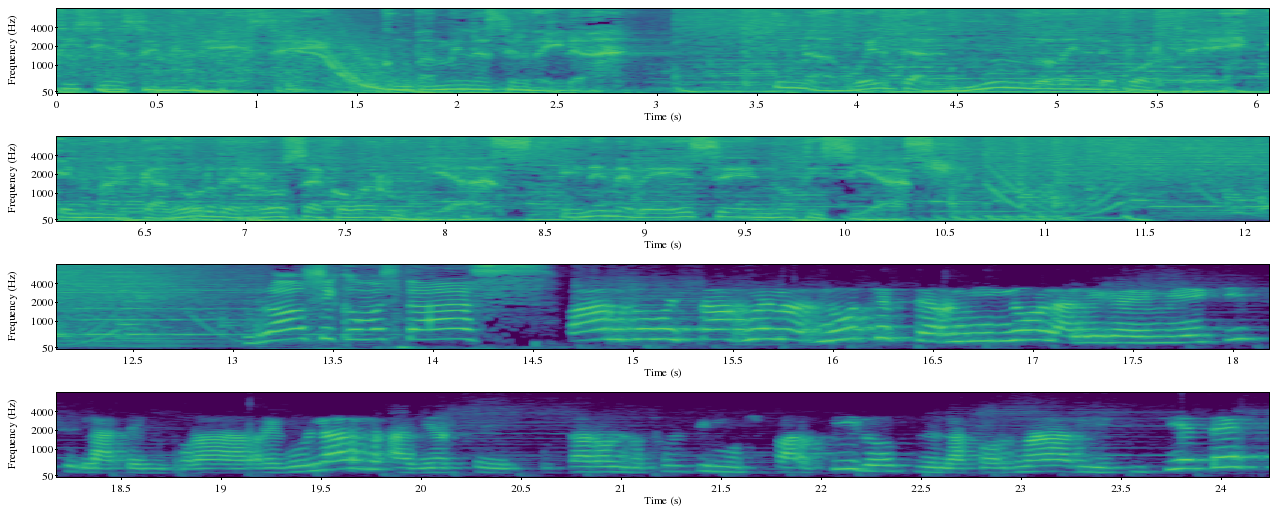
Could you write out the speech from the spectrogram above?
Noticias MBS con Pamela Cerdeira. Una vuelta al mundo del deporte. El marcador de Rosa Covarrubias en MBS Noticias. Rosy, ¿cómo estás? Pam, ¿cómo estás? Buenas noches. Terminó la Liga MX, la temporada regular. Ayer se disputaron los últimos partidos de la jornada 17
